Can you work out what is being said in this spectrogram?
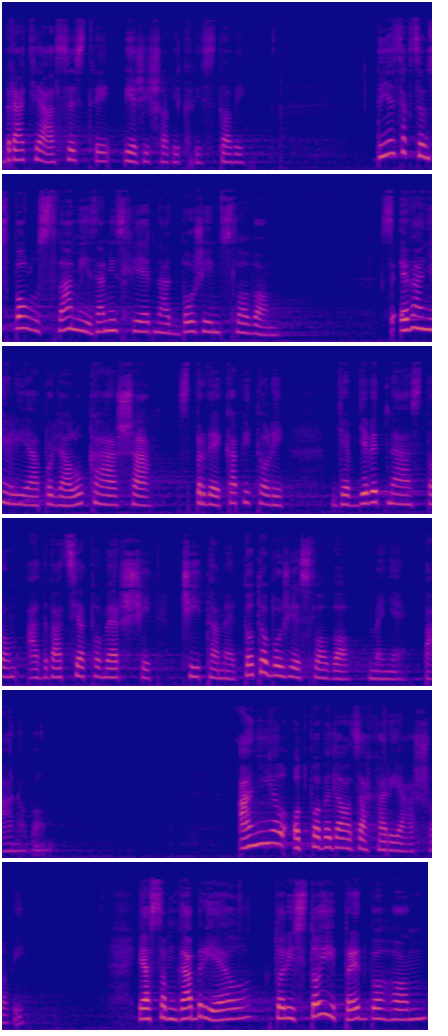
bratia a sestry Ježišovi Kristovi. Dnes sa chcem spolu s vami zamyslieť nad Božím slovom. Z Evanelia podľa Lukáša z prvej kapitoly, kde v 19. a 20. verši čítame toto Božie slovo mene pánovom. Aniel odpovedal Zachariášovi. Ja som Gabriel, ktorý stojí pred Bohom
